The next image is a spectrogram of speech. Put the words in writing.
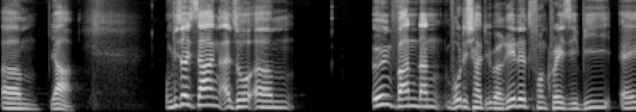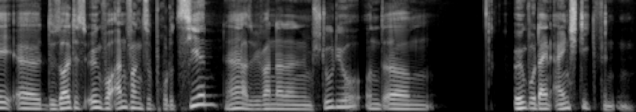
Ähm, ja. Und wie soll ich sagen, also ähm, irgendwann dann wurde ich halt überredet von Crazy B, ey, äh, du solltest irgendwo anfangen zu produzieren. Ja, also wir waren da dann im Studio und ähm, irgendwo deinen Einstieg finden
